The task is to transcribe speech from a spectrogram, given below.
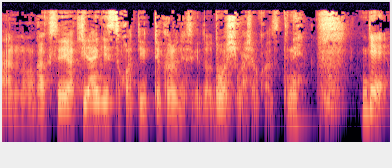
あの、学生が嫌いですとかって言ってくるんですけど、どうしましょうかってね。で、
